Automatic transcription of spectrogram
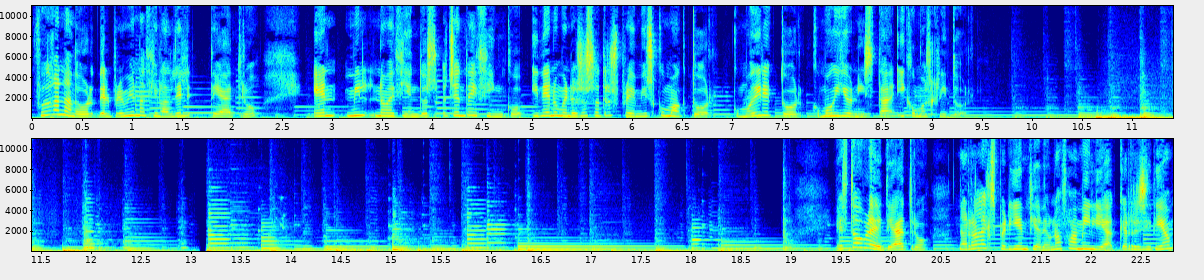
Fue ganador del Premio Nacional del Teatro en 1985 y de numerosos otros premios como actor, como director, como guionista y como escritor. De teatro narra la experiencia de una familia que residía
